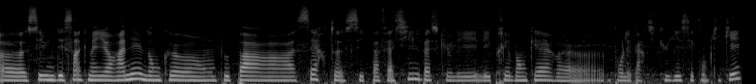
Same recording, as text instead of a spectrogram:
Euh, c'est une des cinq meilleures années, donc on peut pas. Certes, c'est pas facile parce que les, prêts bancaires pour les particuliers c'est compliqué,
